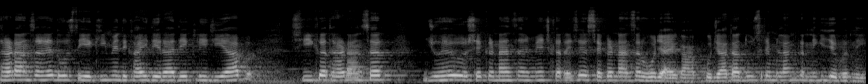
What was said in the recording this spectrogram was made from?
थर्ड आंसर है, दोस्त, एक ही में दिखाई दे रहा है, देख लीजिए आप। सी का थर्ड आंसर जो है, वो सेकंड आंसर मैच कर रहे थे सेकंड आंसर हो जाएगा आपको। ज़्यादा दूसरे मिलान करने की ज़रूरत नहीं।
